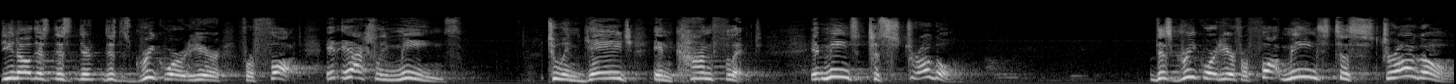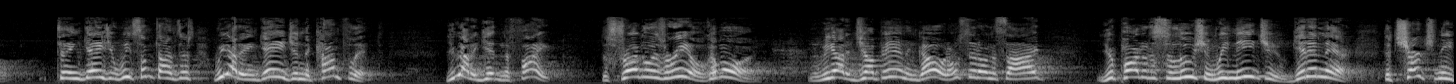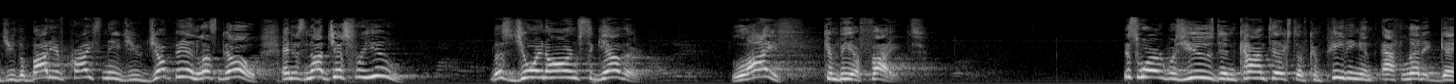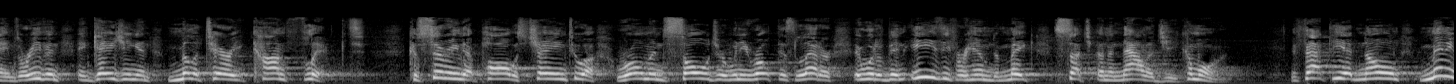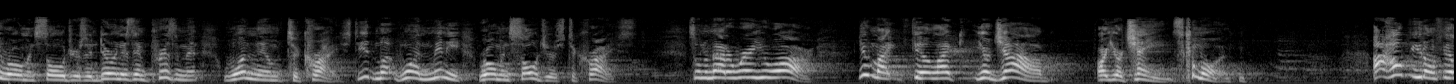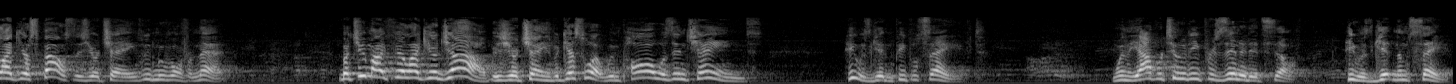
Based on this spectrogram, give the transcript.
Do you know this, this, this Greek word here for fought? It, it actually means to engage in conflict, it means to struggle. This Greek word here for fought means to struggle to engage. We sometimes there's we got to engage in the conflict. You got to get in the fight. The struggle is real. Come on. We got to jump in and go. Don't sit on the side. You're part of the solution. We need you. Get in there. The church needs you. The body of Christ needs you. Jump in. Let's go. And it's not just for you. Let's join arms together. Life can be a fight. This word was used in context of competing in athletic games or even engaging in military conflict. Considering that Paul was chained to a Roman soldier when he wrote this letter, it would have been easy for him to make such an analogy. Come on. In fact, he had known many Roman soldiers and during his imprisonment won them to Christ. He had won many Roman soldiers to Christ. So no matter where you are, you might feel like your job or your chains. Come on. I hope you don't feel like your spouse is your chains. We move on from that. But you might feel like your job is your chains. But guess what? When Paul was in chains, he was getting people saved. When the opportunity presented itself, he was getting them saved.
